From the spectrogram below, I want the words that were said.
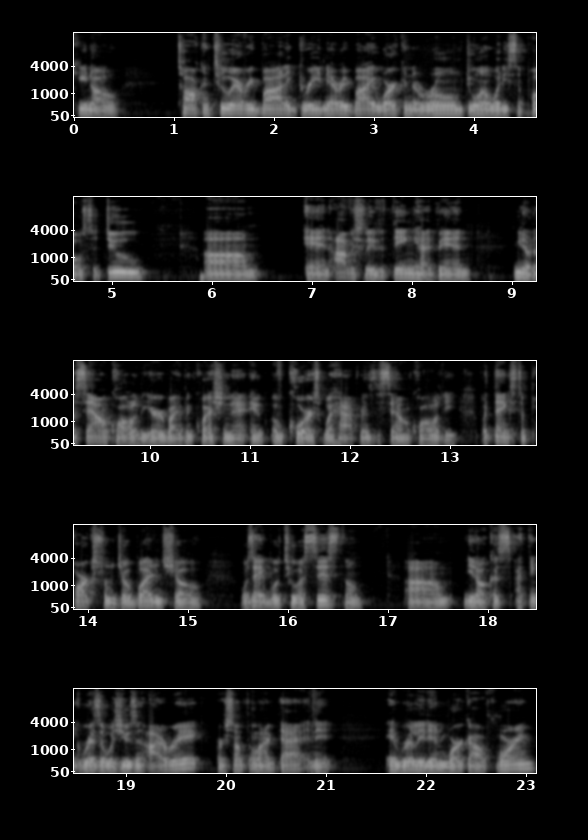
you know, talking to everybody, greeting everybody, working the room, doing what he's supposed to do. Um, and obviously the thing had been, you know, the sound quality. Everybody been questioning that, and of course, what happens, the sound quality. But thanks to Parks from Joe Budden show, was able to assist them. Um, you know, because I think RZA was using iRig or something like that, and it it really didn't work out for him.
